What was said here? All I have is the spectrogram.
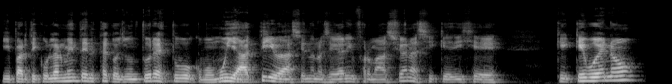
Y particularmente en esta coyuntura estuvo como muy activa haciéndonos llegar información, así que dije que qué bueno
